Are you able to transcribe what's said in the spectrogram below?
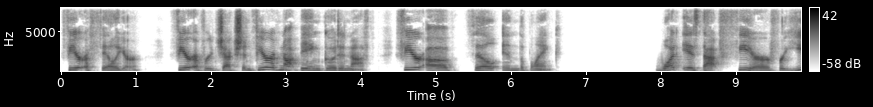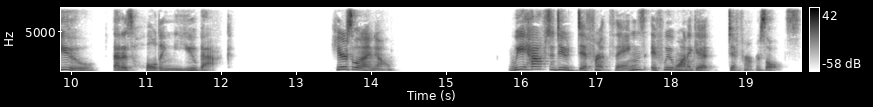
Fear of failure, fear of rejection, fear of not being good enough, fear of fill in the blank. What is that fear for you that is holding you back? Here's what I know we have to do different things if we want to get different results.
